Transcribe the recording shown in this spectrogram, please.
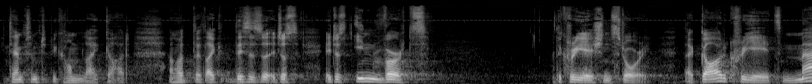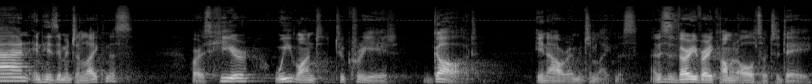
He tempts them to become like God. And what like this is it just it just inverts the creation story. That God creates man in his image and likeness, whereas here we want to create God in our image and likeness. And this is very, very common also today.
